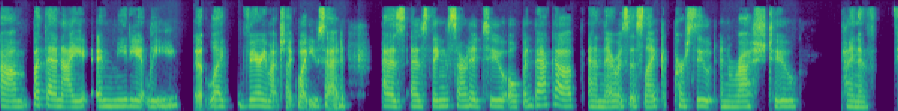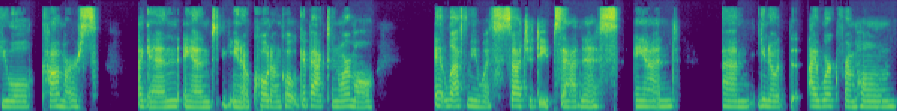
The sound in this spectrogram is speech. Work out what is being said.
Um, but then i immediately like very much like what you said as as things started to open back up and there was this like pursuit and rush to kind of fuel commerce again and you know quote unquote get back to normal it left me with such a deep sadness and um, you know, th- I work from home,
